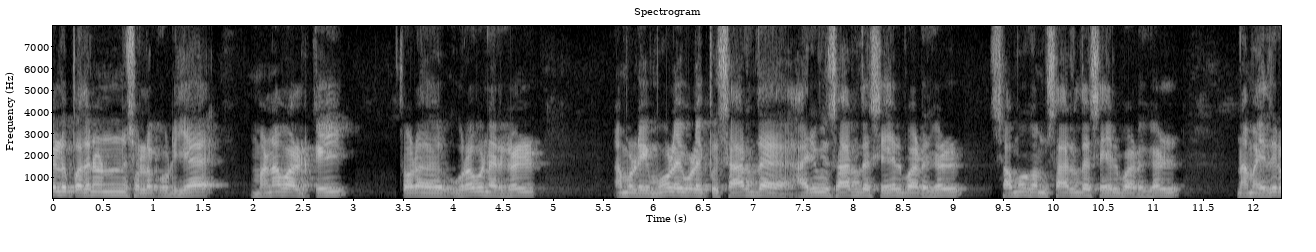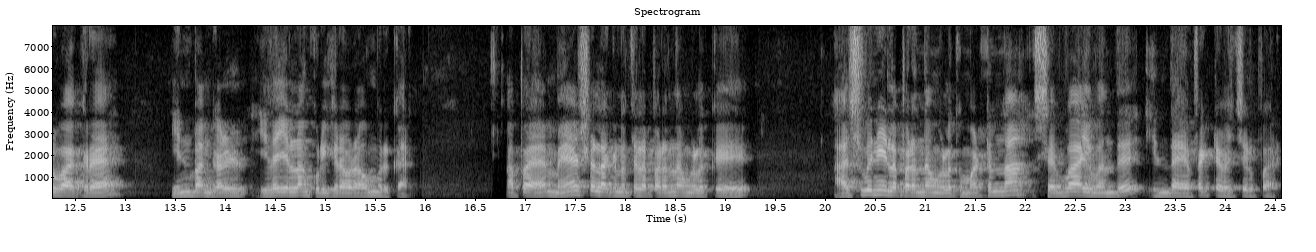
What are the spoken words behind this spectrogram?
ஏழு பதினொன்றுன்னு சொல்லக்கூடிய மன வாழ்க்கை தொட உறவினர்கள் நம்முடைய மூளை உழைப்பு சார்ந்த அறிவு சார்ந்த செயல்பாடுகள் சமூகம் சார்ந்த செயல்பாடுகள் நம்ம எதிர்பார்க்குற இன்பங்கள் இதையெல்லாம் குறிக்கிறவராகவும் இருக்கார். அப்போ மேஷ லக்னத்தில் பிறந்தவங்களுக்கு அஸ்வினியில் பிறந்தவங்களுக்கு மட்டும்தான் செவ்வாய் வந்து இந்த எஃபெக்டை வச்சுருப்பார்.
